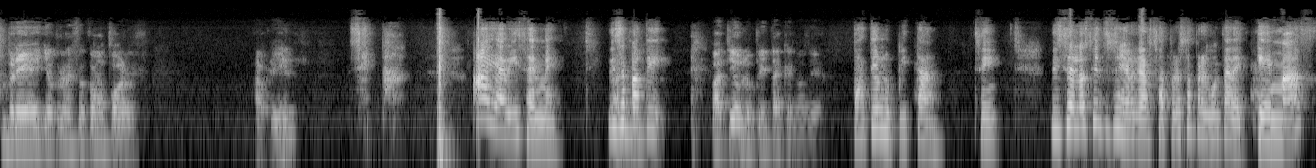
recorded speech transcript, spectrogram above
Hombre, yo creo que fue como por abril. Sepa. Ay, avísenme. Dice Pati. Pati, o Lupita que nos diga. Pati o Lupita. Sí. Dice, lo siento, señor Garza, pero esa pregunta de ¿qué más?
